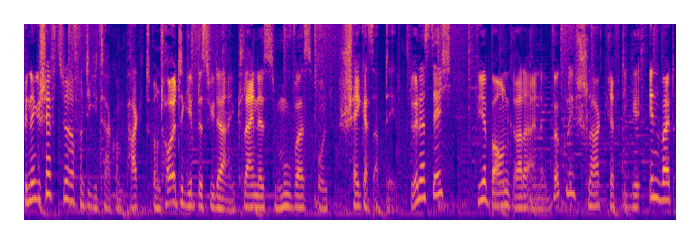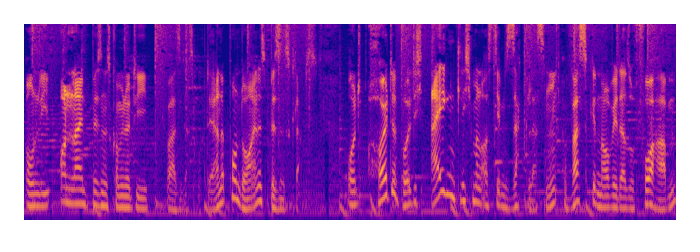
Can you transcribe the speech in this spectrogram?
Ich bin der Geschäftsführer von Digital Compact und heute gibt es wieder ein kleines Movers und Shakers Update. Du erinnerst dich? Wir bauen gerade eine wirklich schlagkräftige Invite-Only Online-Business-Community, quasi das moderne Pendant eines Business Clubs. Und heute wollte ich eigentlich mal aus dem Sack lassen, was genau wir da so vorhaben.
